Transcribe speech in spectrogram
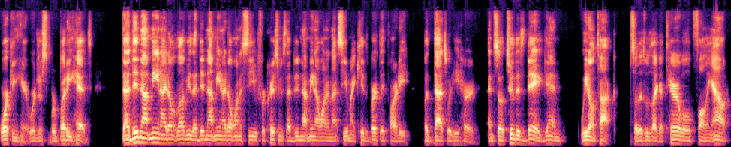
working here. We're just we're butting heads. That did not mean I don't love you. That did not mean I don't want to see you for Christmas. That did not mean I want to not see you at my kid's birthday party. But that's what he heard. And so to this day, again, we don't talk. So this was like a terrible falling out.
